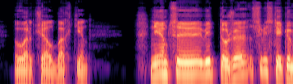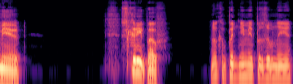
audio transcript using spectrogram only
— ворчал Бахтин. — Немцы ведь тоже свистеть умеют. — Скрипов, ну-ка подними позывные.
